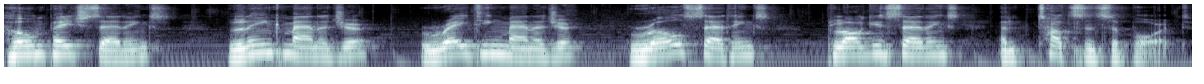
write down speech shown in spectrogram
Homepage Settings, Link Manager, Rating Manager, Role Settings, Plugin Settings, and Tutson Support.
